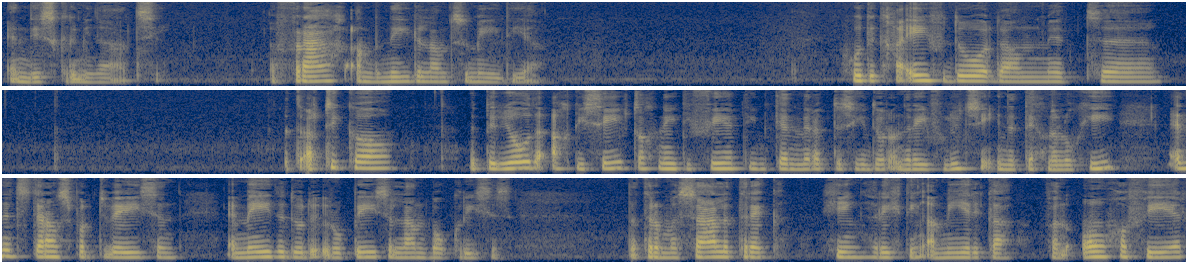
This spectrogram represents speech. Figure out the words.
en discriminatie? Een vraag aan de Nederlandse media. Goed, ik ga even door dan met uh, het artikel. De periode 1870-1914 kenmerkte zich door een revolutie in de technologie en het transportwezen en mede door de Europese landbouwcrisis. Dat er een massale trek ging richting Amerika van ongeveer,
